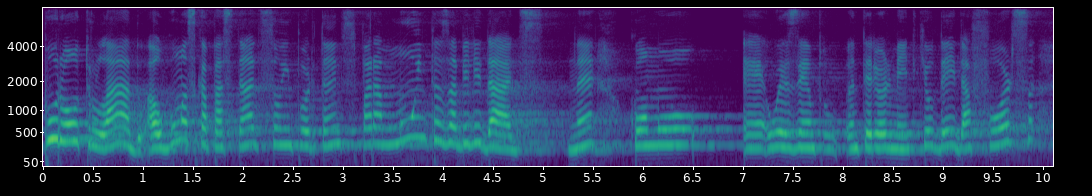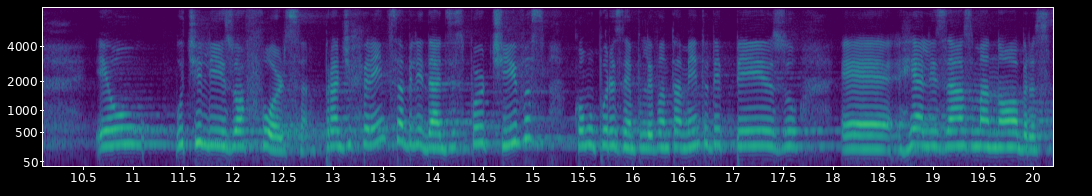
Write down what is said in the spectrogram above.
por outro lado, algumas capacidades são importantes para muitas habilidades, né? como é, o exemplo anteriormente que eu dei da força, eu utilizo a força para diferentes habilidades esportivas, como por exemplo levantamento de peso, é, realizar as manobras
